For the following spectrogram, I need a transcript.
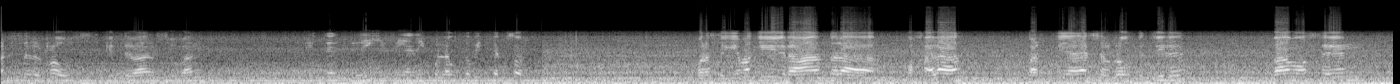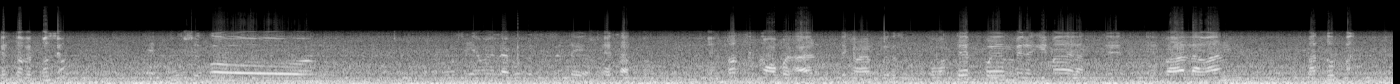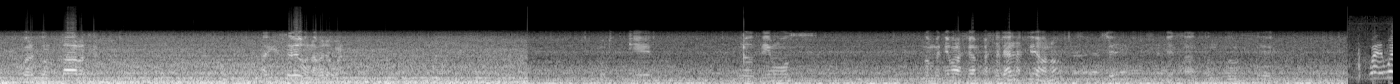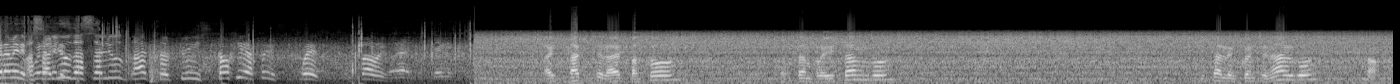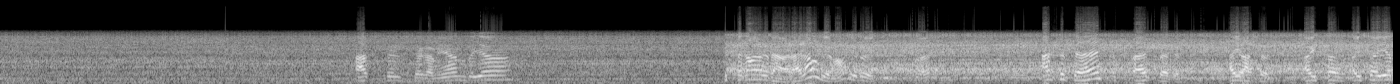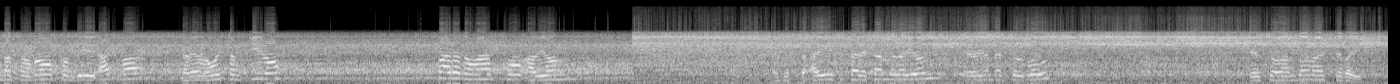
Axel Rose que se va en su van. Viste, te dije si ir por la autopista al sol. Bueno, seguimos aquí grabando la, ojalá, partida de Axel Rose de Chile. Vamos en. ¿Esto es Vespucio? Puse con. ¿Cómo se llama? La ruta 62. Exacto. Entonces, como pueden, a ver, déjame ver. Como ustedes pueden ver aquí más van, más dos van, por el contado recién. Aquí se ve una, pero bueno. Porque nos dimos, nos metimos a la ciudad empresarial, ¿la ciudad o no? Sí. Exacto, entonces... Bueno, bueno, mire, A salud, a salud, Axel, please. Come here, please. Wait, sorry. Ahí está Axel, a ver, pasó. Lo están revisando. Quizás le encuentren algo. No. Axel está caminando ya. Esta cámara grabará el audio, ¿no? Yo creo que sí. Axel, ¿te ves? A ver, espérate. Ahí va Axel. Ahí está. Ahí está viendo Axel Rose con DJ Akbar. Caminando muy tranquilo. Para tomar su avión se ahí se está alejando el avión, el avión de Axel Rose, en su abandono de este país.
